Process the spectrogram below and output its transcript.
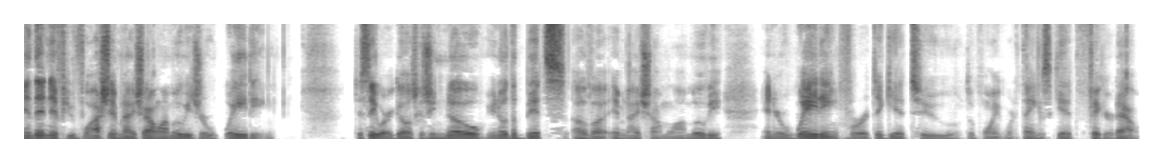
and then if you've watched M. Night Shyamalan movies you're waiting to see where it goes because you know you know the bits of a M. Night Shyamalan movie and you're waiting for it to get to the point where things get figured out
